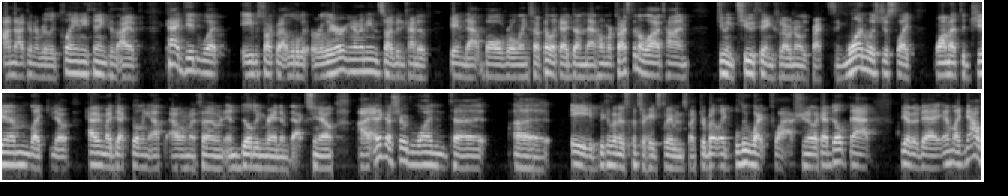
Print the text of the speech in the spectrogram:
I'm not going to really play anything because I have kind of did what Abe's talked about a little bit earlier. You know what I mean? So I've been kind of getting that ball rolling. So I felt like I'd done that homework. So I spent a lot of time doing two things what I would normally practicing. One was just like while I'm at the gym, like, you know, having my deck building app out on my phone and building random decks. You know, I, I think I showed one to uh, Abe because I know Spencer hates the Inspector, but like blue white flash, you know, like I built that the other day and like now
